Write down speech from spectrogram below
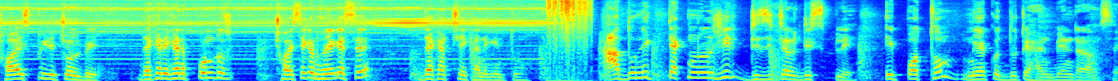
ছয় স্পিডে চলবে। দেখেন এখানে পনেরো, ছয় সেকেন্ড হয়ে গেছে। দেখাচ্ছে এখানে কিন্তু। আধুনিক টেকনোলজির ডিজিটাল ডিসপ্লে এই প্রথম মিয়াকো দুটো হ্যান্ড ব্লেন্ডার আনছে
